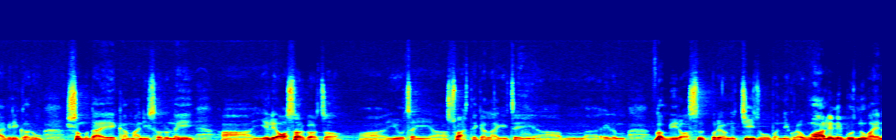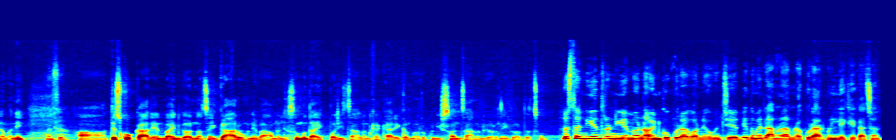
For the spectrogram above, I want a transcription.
नागरिकहरू समुदायका मानिसहरू नै यसले असर गर्छ। यो चाहिँ स्वास्थ्यका लागि चाहिँ एकदम गम्भीर असर पुर्याउने चिज हो भन्ने कुरा उहाँले नै बुझ्नु भएन भने त्यसको कार्यान्वयन गर्न चाहिँ गाह्रो हुने भावनाले सामुदायिक परिचालनका कार्यक्रमहरू पनि सञ्चालन गर्ने गर्दछौँ। जस्तै नियन्त्रण नियमन ऐनको कुरा गर्ने हो भने चाहिँ एकदमै राम्रा राम्रा कुराहरू पनि लेखेका छन्।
